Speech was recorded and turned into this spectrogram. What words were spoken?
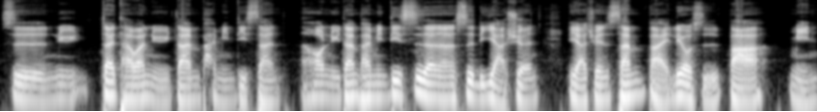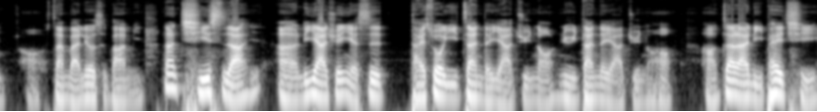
是女在台湾女单排名第三，然后女单排名第四的呢是李雅轩，李雅轩三百六十八名，哦，三百六十八名。那其实啊，呃，李雅轩也是。台硕一战的亚军哦，女单的亚军哦，哈，好，再来李佩琦，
